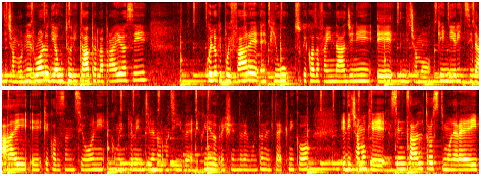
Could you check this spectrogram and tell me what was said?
diciamo, nel ruolo di autorità per la privacy quello che puoi fare è più su che cosa fai indagini e diciamo che indirizzi dai e che cosa sanzioni e come implementi le normative. E quindi dovrei scendere molto nel tecnico e diciamo che senz'altro stimolerei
